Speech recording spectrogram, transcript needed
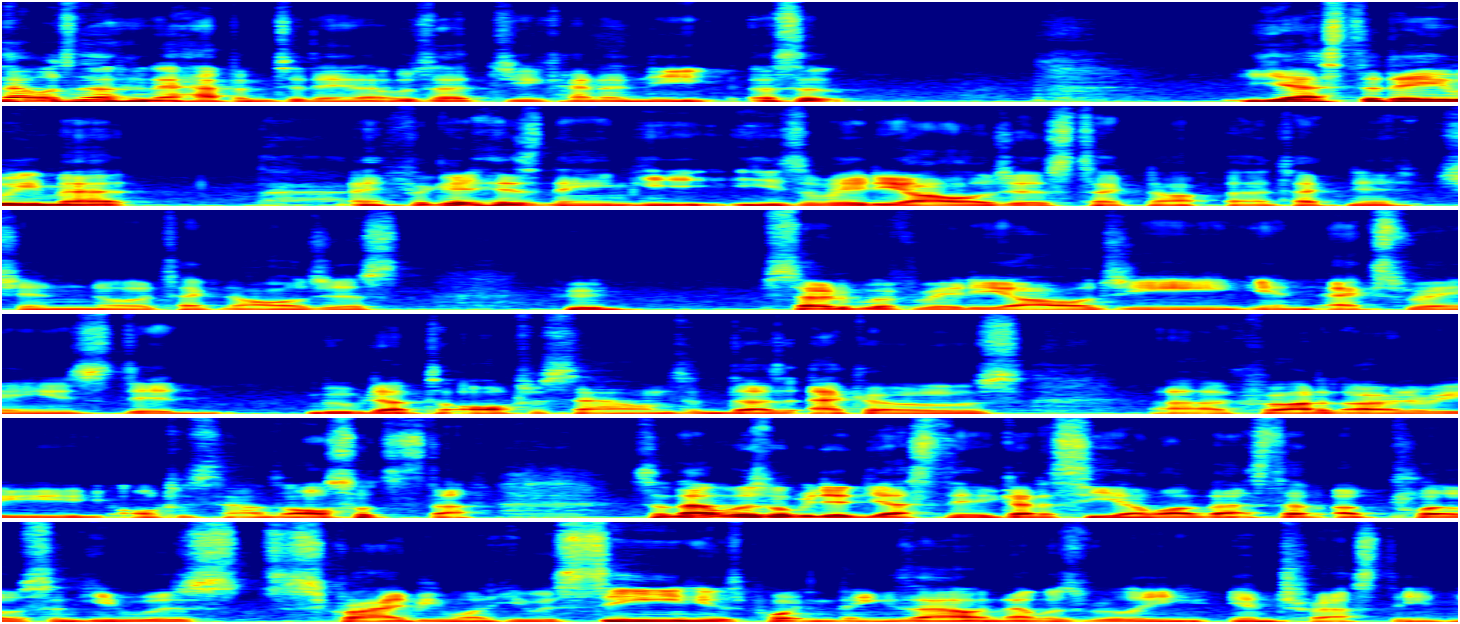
That was nothing that happened today. That was actually kind of neat. Uh, So yesterday we met. I forget his name. He he's a radiologist, techno, uh, technician or technologist, who started with radiology in X-rays, did moved up to ultrasounds and does echoes, uh, carotid artery ultrasounds, all sorts of stuff. So that was what we did yesterday. Got to see a lot of that stuff up close, and he was describing what he was seeing. He was pointing things out, and that was really interesting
